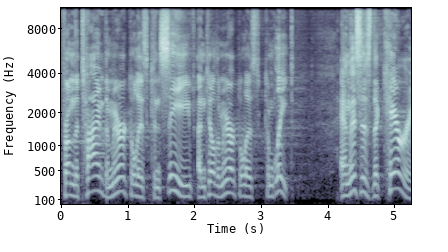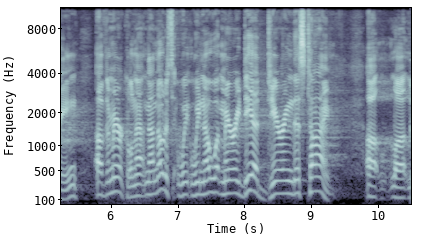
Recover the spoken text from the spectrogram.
from the time the miracle is conceived until the miracle is complete. And this is the carrying of the miracle. Now, now notice, we, we know what Mary did during this time. Uh,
